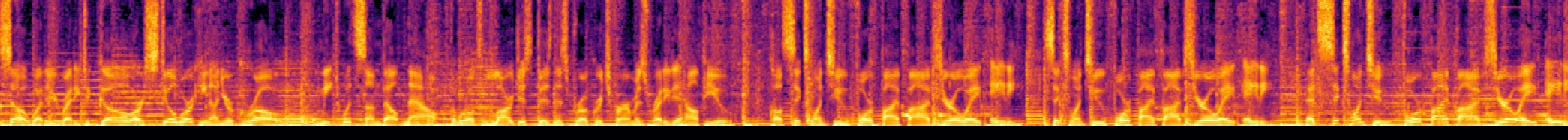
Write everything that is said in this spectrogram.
So, whether you're ready to go or still working on your grow, meet with Sunbelt now. The world's largest business brokerage firm is ready to help you. Call 612 455 0880. 612 455 0880. That's 612 455 0880.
